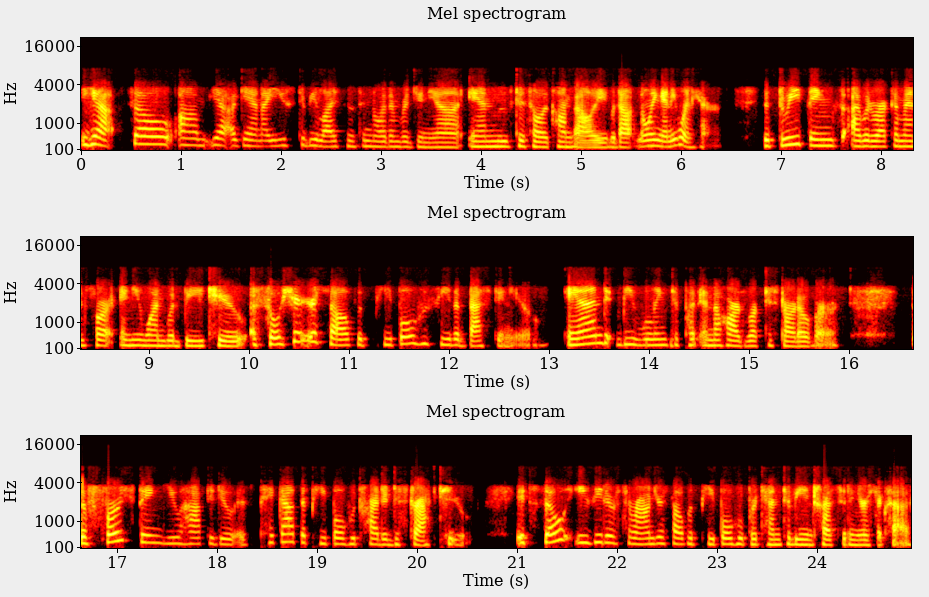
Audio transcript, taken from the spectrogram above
Yeah. So, um, yeah, again, I used to be licensed in Northern Virginia and moved to Silicon Valley without knowing anyone here. The three things I would recommend for anyone would be to associate yourself with people who see the best in you and be willing to put in the hard work to start over. The first thing you have to do is pick out the people who try to distract you. It's so easy to surround yourself with people who pretend to be interested in your success.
